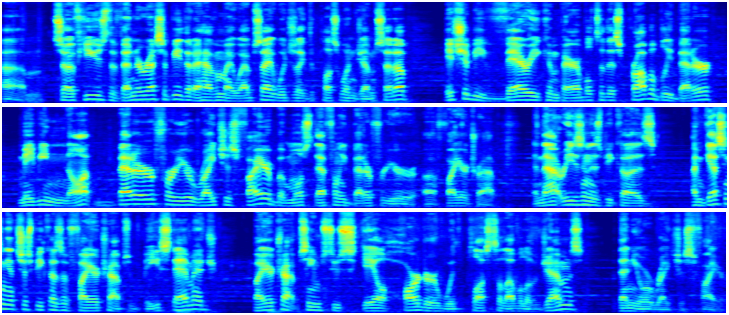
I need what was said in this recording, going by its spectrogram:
Um, so if you use the vendor recipe that I have on my website, which is like the plus one gem setup, it should be very comparable to this, probably better, maybe not better for your righteous fire, but most definitely better for your uh, fire trap. And that reason is because I'm guessing it's just because of fire trap's base damage. Fire trap seems to scale harder with plus the level of gems than your righteous fire.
